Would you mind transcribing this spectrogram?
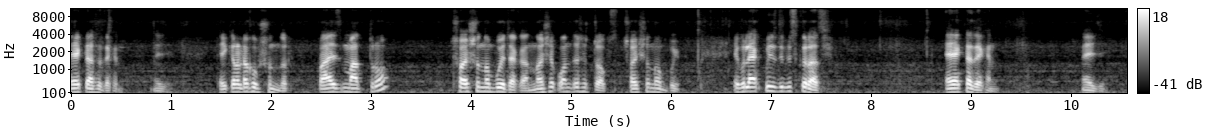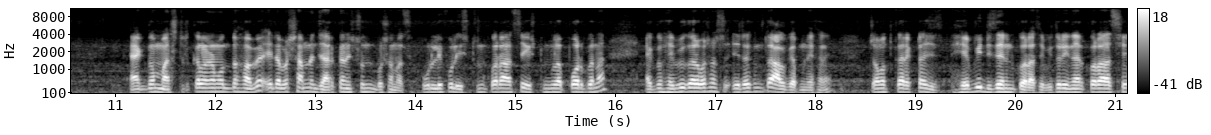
এই একটা আছে দেখেন, এই যে। এই কালারটা খুব সুন্দর। প্রাইস মাত্র ছয়শো নব্বই টাকা, নয়শো পঞ্চাশের টপস ছয়শো নব্বই এগুলো এক পিস দু পিস করে আছে। এই একটা দেখেন, এই যে। একদম মাস্টার কালারের মধ্যে হবে। এটা আবার সামনে ঝাড়খান স্টোন বসানো আছে। ফুললি ফুল স্টোন করা আছে স্টোনগুলো পড়বে না। একদম হেভি করা বসানো আছে। এটা কিন্তু আলগা আপনি এখানে। চমৎকার একটা হেভি ডিজাইন করা আছে। ভিতরে ইনার করা আছে,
